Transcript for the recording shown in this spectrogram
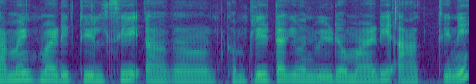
ಕಮೆಂಟ್ ಮಾಡಿ ತಿಳಿಸಿ ಕಂಪ್ಲೀಟಾಗಿ ಒಂದು ವಿಡಿಯೋ ಮಾಡಿ ಹಾಕ್ತೀನಿ.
